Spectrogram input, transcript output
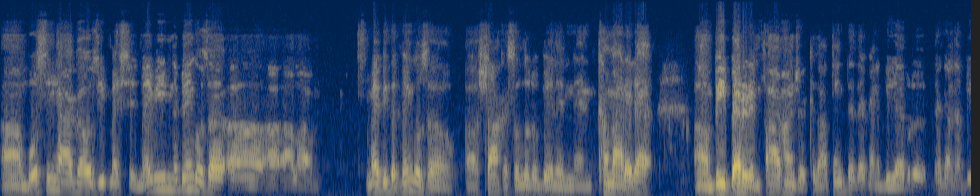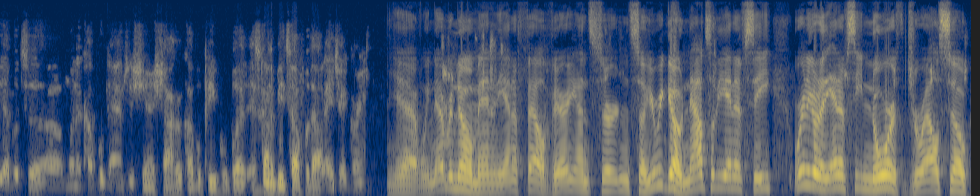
Um, we'll see how it goes. Maybe even the Bengals, uh, uh, uh, um, maybe the Bengals will uh, shock us a little bit and, and come out of that um, be better than 500 because I think that they're going to be able to they're going to be able to uh, win a couple games this year and shock a couple people. But it's going to be tough without AJ Green. Yeah, we never know, man. In the NFL, very uncertain. So here we go. Now to the NFC. We're going to go to the NFC North, Jerel. So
